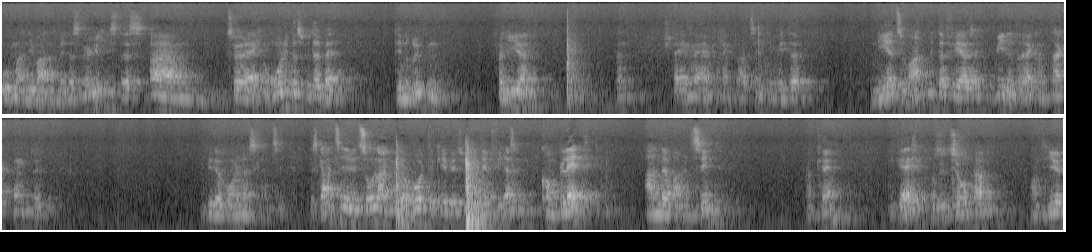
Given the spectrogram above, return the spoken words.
oben an die Wand. Wenn das möglich ist, das ähm, zu erreichen, ohne dass wir dabei den Rücken verlieren, dann steigen wir einfach ein paar Zentimeter näher zur Wand mit der Ferse, wieder drei Kontaktpunkte, wiederholen das Ganze. Das Ganze wird so lange wiederholt, okay, bis wir mit den Fersen komplett an der Wand sind, okay, die gleiche Position haben und hier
